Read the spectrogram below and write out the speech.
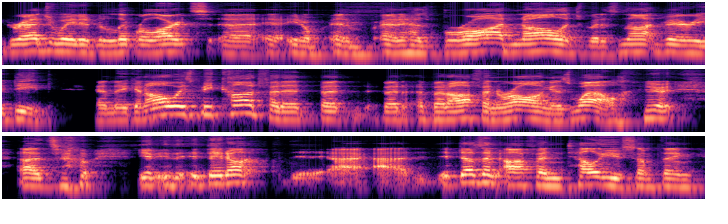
graduated with liberal arts, uh, you know, and, and has broad knowledge, but it's not very deep. And they can always be confident, but but but often wrong as well. uh, so they don't. it doesn't often tell you something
